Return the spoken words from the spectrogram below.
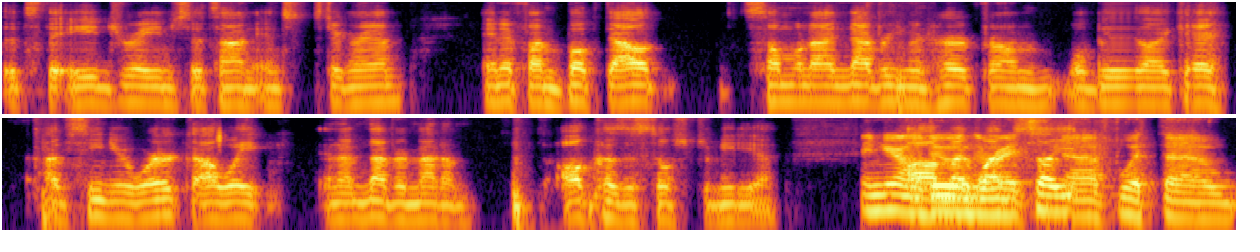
That's the age range that's on Instagram. And if I'm booked out, someone I never even heard from will be like, Hey, I've seen your work. I'll wait. And I've never met them, all because of social media. And you're all Uh, doing the right stuff with the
